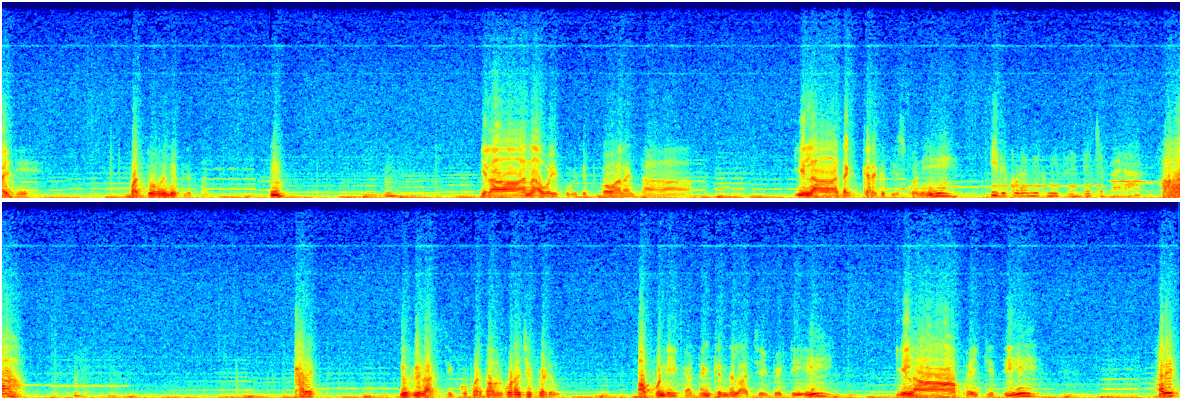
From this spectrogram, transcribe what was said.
అయితే పద్దు అని పిలుస్తాను? ఇలా నా వైపుకు తిప్పుకోవాలంట. ఇలా దగ్గరకు తీసుకొని ఇది కూడా మీకు మీ ఫ్రెండే చెప్పాడా? ఆ. కరెక్ట్. నువ్వు ఇలా సిగ్గుపడతావని కూడా చెప్పాడు. అప్పుడు నీ గడ్డం కిందలా చేపెట్టి ఇలా పైకెత్తి అరే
